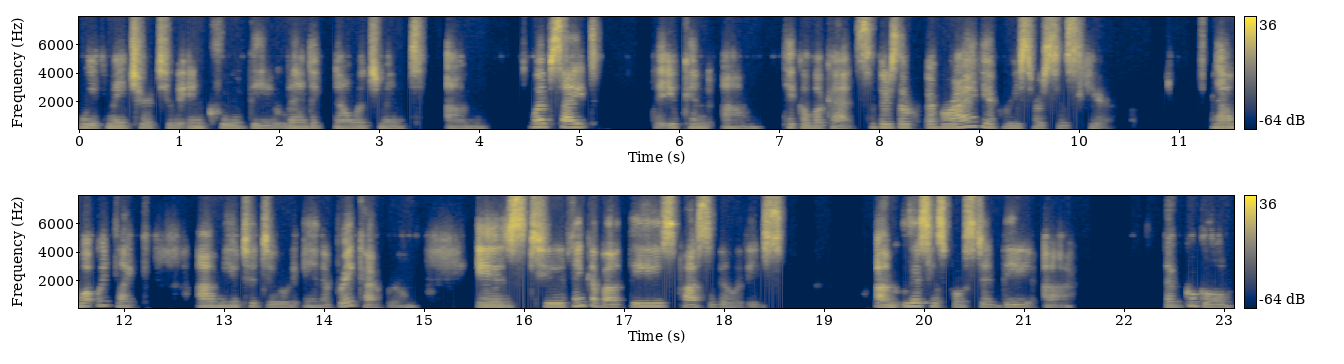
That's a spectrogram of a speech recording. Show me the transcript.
we've made sure to include the land acknowledgement um, website that you can um, take a look at. So there's a, a variety of resources here. Now, what we'd like um, you to do in a breakout room is to think about these possibilities. Um, Liz has posted the uh, the Google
